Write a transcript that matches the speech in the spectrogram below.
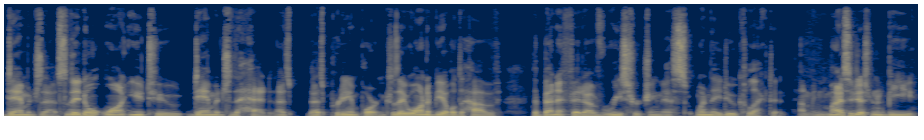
damage that. So they don't want you to damage the head. That's that's pretty important because they want to be able to have the benefit of researching this when they do collect it. I mean, my suggestion would be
